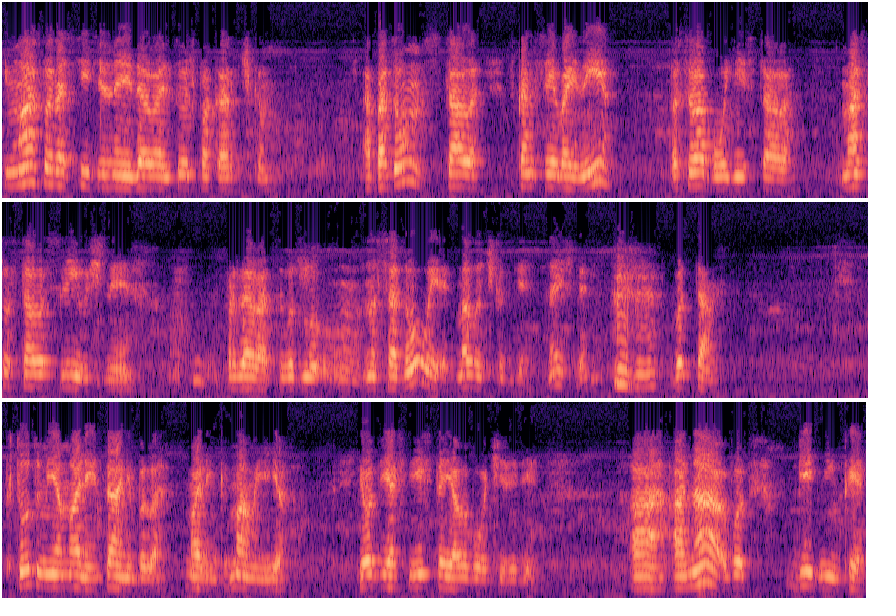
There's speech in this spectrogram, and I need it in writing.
И масло растительное давали тоже по карточкам. А потом стало в конце войны посвободнее стало. Масло стало сливочное продаваться. Вот на Садовой, молочка где, знаешь, да? Угу. Вот там. Кто-то у меня маленькая, Таня была маленькая, мама ее. И вот я с ней стояла в очереди. А она вот бедненькая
